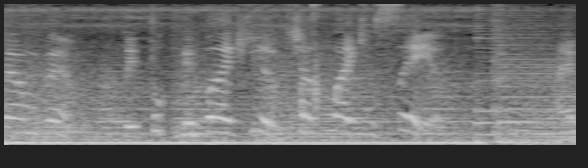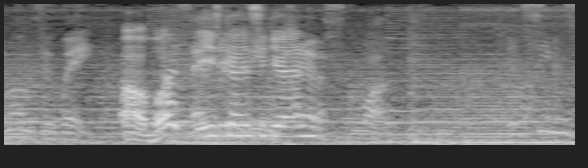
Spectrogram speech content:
found them. They took the bike here, just like you said. I'm on the way. Oh, what? These guys again? squad. It seems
